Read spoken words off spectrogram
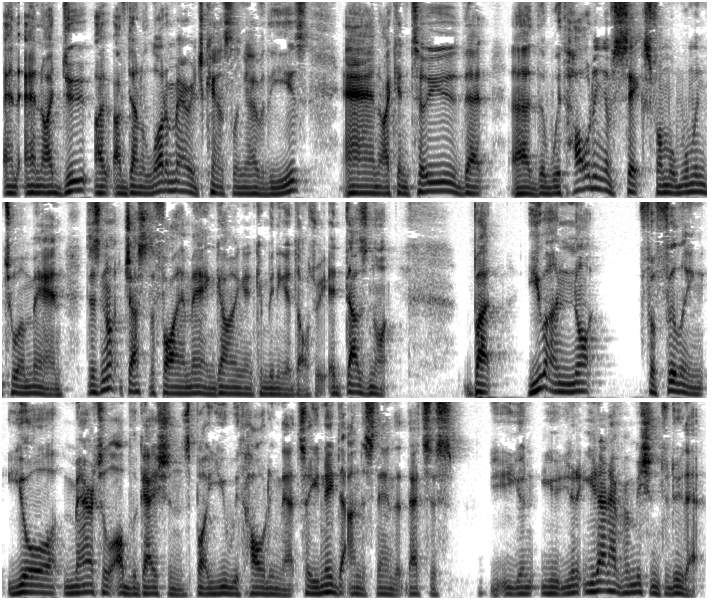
And, and I do, I, have done a lot of marriage counseling over the years. And I can tell you that, uh, the withholding of sex from a woman to a man does not justify a man going and committing adultery. It does not. But you are not fulfilling your marital obligations by you withholding that. So you need to understand that that's just, you, you, you don't have permission to do that.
